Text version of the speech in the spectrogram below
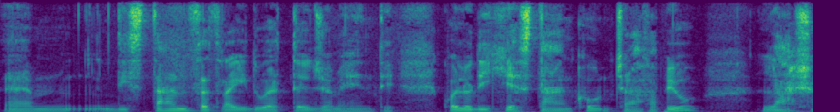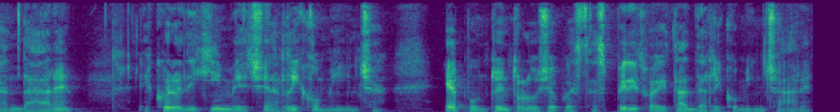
ehm, distanza tra i due atteggiamenti, quello di chi è stanco, ce la fa più, lascia andare, e quello di chi invece ricomincia e appunto introduce questa spiritualità del ricominciare.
